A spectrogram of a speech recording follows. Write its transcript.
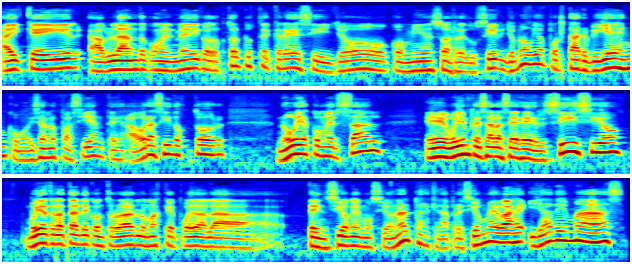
Hay que ir hablando con el médico, doctor, ¿qué usted cree si yo comienzo a reducir? Yo me voy a portar bien, como dicen los pacientes. Ahora sí, doctor, no voy a comer sal, eh, voy a empezar a hacer ejercicio, voy a tratar de controlar lo más que pueda la tensión emocional para que la presión me baje y además,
